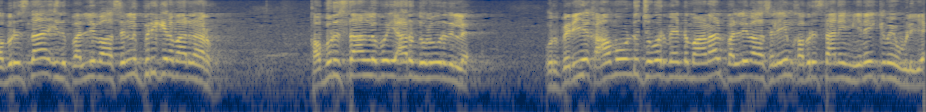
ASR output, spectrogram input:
கபிரிஸ்தான் இது பள்ளி வாசல்னு பிரிக்கிற மாதிரி தான் இருக்கும். கபிரிஸ்தான்ல போய் யாரும் தொழுவுறதில்லை. ஒரு பெரிய காம்பவுண்டு சுவர் வேண்டுமானால் பள்ளிவாசலையும் கபிரிஸ்தானையும் இணைக்குமே ஒழிய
